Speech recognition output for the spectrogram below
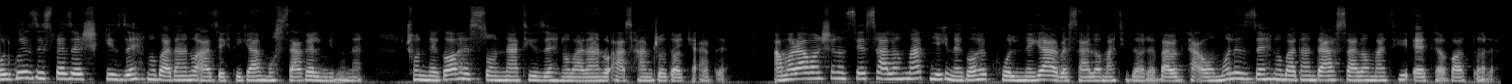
الگوی زیست پزشکی ذهن و بدن رو از یکدیگر مستقل می‌دونه چون نگاه سنتی ذهن و بدن رو از هم جدا کرده. اما روانشناسی سلامت یک نگاه کلنگر به سلامتی داره و به تعامل ذهن و بدن در سلامتی اعتقاد داره.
